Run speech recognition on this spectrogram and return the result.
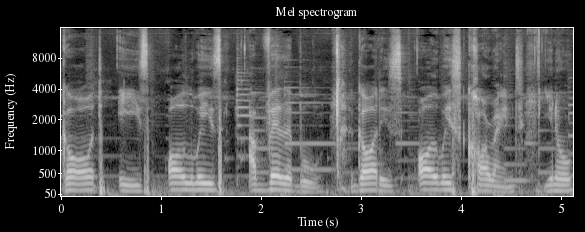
God is always available. God is always current. You know,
